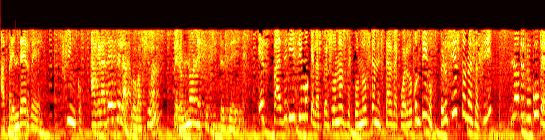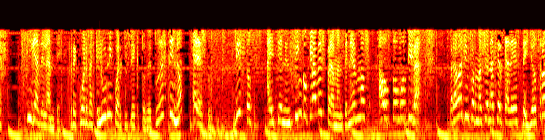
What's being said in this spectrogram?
aprender de él. 5. Agradece la aprobación, pero no necesites de ella. Es padrísimo que las personas reconozcan estar de acuerdo contigo, pero si esto no es así, no te preocupes. Sigue adelante. Recuerda que el único arquitecto de tu destino eres tú. Listo. Ahí tienen 5 claves para mantenernos automotivados. Para más información acerca de este y otros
